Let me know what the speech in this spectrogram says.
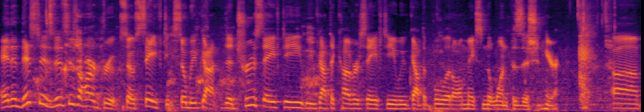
And then this is this is a hard group. So safety. So we've got the true safety, we've got the cover safety, we've got the bullet all mixed into one position here. Uh,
